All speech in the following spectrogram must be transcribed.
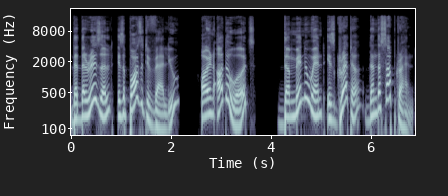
that the result is a positive value or in other words, the minuend is greater than the subtrahend.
